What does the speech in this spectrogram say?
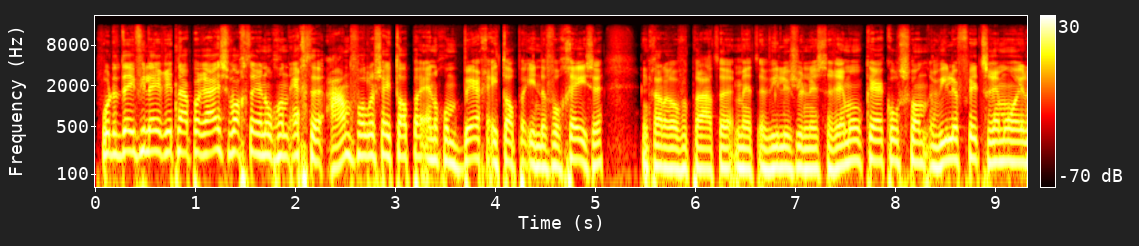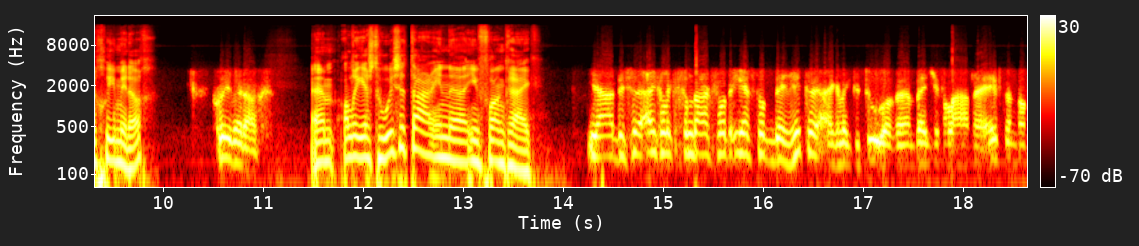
Voor de défilé-rit naar Parijs wachten er nog een echte aanvallersetappe... en nog een bergetappe in de Vogezen. Ik ga erover praten met wielerjournalist Raymond Kerkhoffs van Wielerflits. Raymond, hele goedemiddag. Goedemiddag. Um, allereerst, hoe is het daar in, uh, in Frankrijk? Ja, het is eigenlijk vandaag voor het eerst dat de hitte eigenlijk de Tour uh, een beetje verlaten heeft. En dat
